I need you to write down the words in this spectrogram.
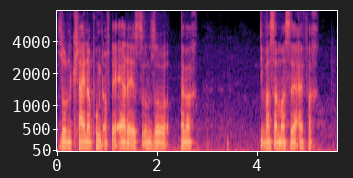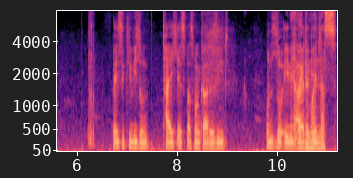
so ein kleiner Punkt auf der Erde ist und so einfach die Wassermasse einfach basically wie so ein Teich ist, was man gerade sieht und so ewig Ja, allgemein weitergeht. das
